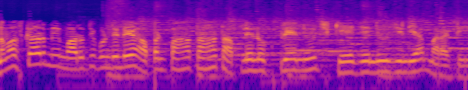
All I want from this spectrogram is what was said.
नमस्कार मी मारुती गुंडिले आपण पाहत आहात आपले लोकप्रिय न्यूज के जे न्यूज इंडिया मराठी.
